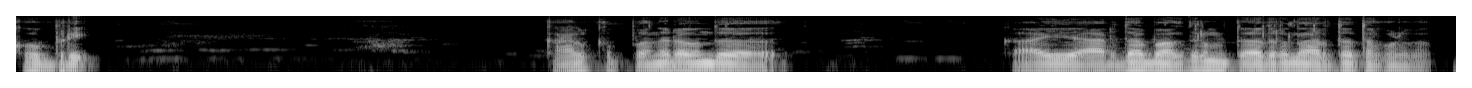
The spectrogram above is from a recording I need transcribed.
ಕೊಬ್ಬರಿ. ಕಾಲು ಕಪ್ ಅಂದರೆ ಒಂದು ಕಾಯಿ ಅರ್ಧ ಭಾಗದಲ್ಲಿ ಮತ್ತು ಅದರಲ್ಲಿ ಅರ್ಧ ತಗೊಳ್ಬೇಕು.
